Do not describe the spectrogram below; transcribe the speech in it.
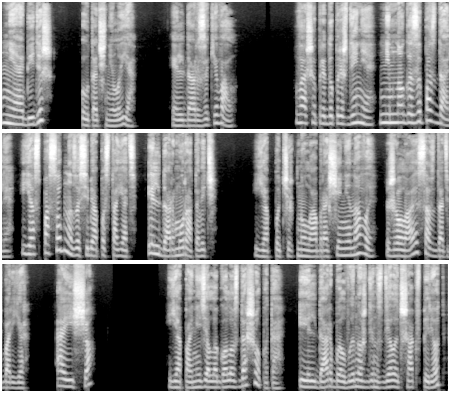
«Не обидишь?» — уточнила я. Эльдар закивал. «Ваши предупреждения немного запоздали. Я способна за себя постоять, Эльдар Муратович». Я подчеркнула обращение на «вы», желая создать барьер. А еще Я понизила голос до шепота, и Ильдар был вынужден сделать шаг вперед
